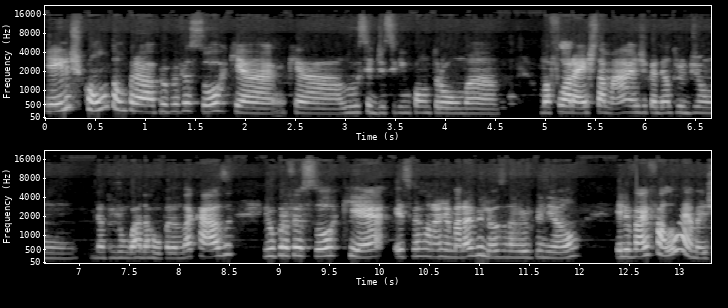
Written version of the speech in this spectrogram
E aí eles contam para o pro professor que a, que a Lúcia disse que encontrou uma uma floresta mágica dentro de um dentro de um guarda-roupa dentro da casa. E o professor, que é esse personagem maravilhoso, na minha opinião, ele vai e fala, ué, mas.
